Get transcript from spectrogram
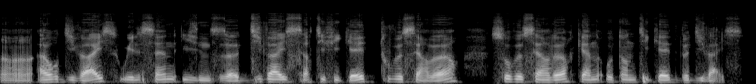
uh, our device will send in the device certificate to the server so the server can authenticate the device.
